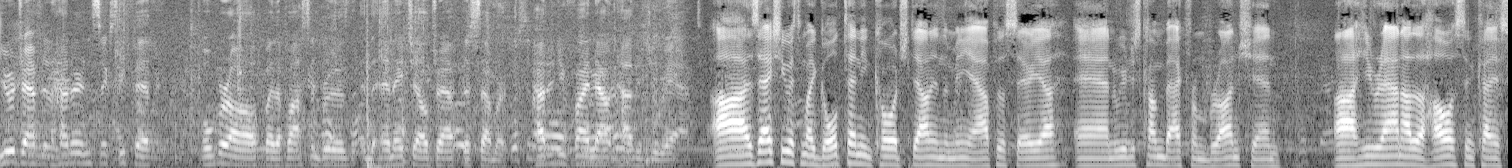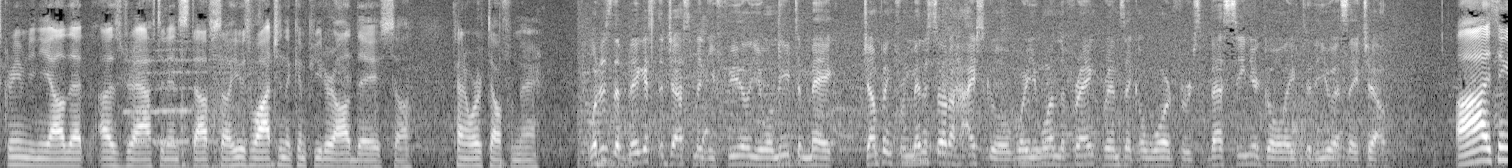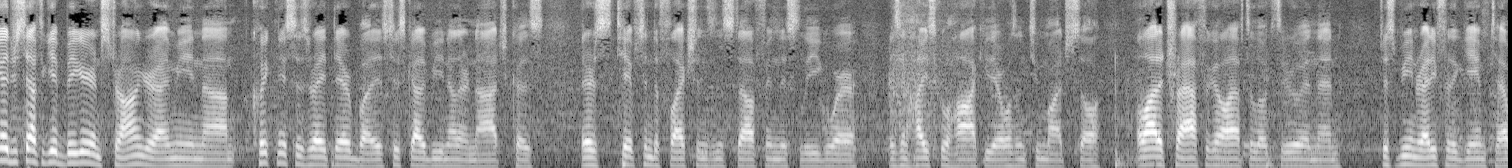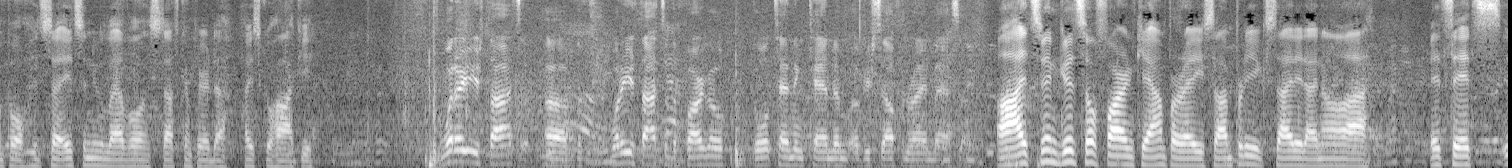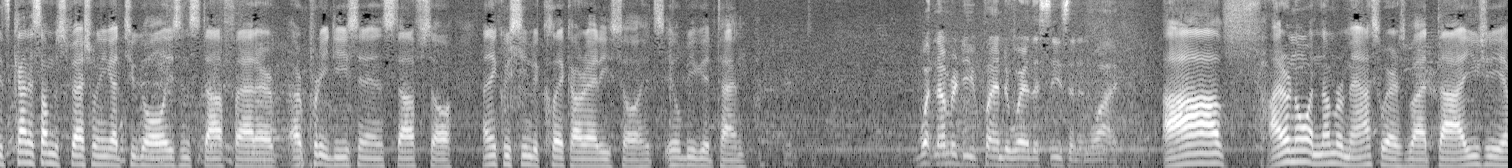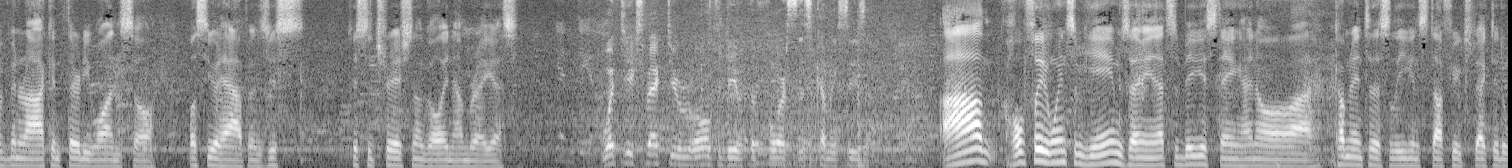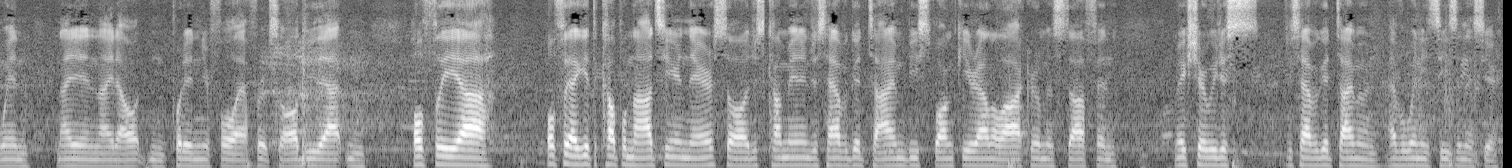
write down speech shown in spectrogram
You were drafted 165th overall by the Boston Bruins in the NHL draft this summer. How did you find out and how did you react? Uh, I was actually with my goaltending coach down in the Minneapolis area, and we were just coming back from brunch, and uh, he ran out of the house and kind of screamed and yelled that I was drafted and stuff. So he was watching the computer all day, so kind of worked out from there. What is the biggest adjustment you feel you will need to make jumping from Minnesota High School, where you won the Frank Brimsek Award for Best Senior Goalie, to the USHL? Uh, I think I just have to get bigger and stronger. I mean, um, quickness is right there, but it's just got to be another notch because there's tips and deflections and stuff in this league where, as in high school hockey, there wasn't too much. So a lot of traffic I'll have to look through, and then just being ready for the game tempo. It's a, it's a new level and stuff compared to high school hockey. What are your thoughts? Of the, what are your thoughts of the Fargo goaltending tandem of yourself and Ryan Massa? Uh, it's been good so far in camp already, so I'm pretty excited. I know uh, it's it's it's kind of something special when you got two goalies and stuff that are, are pretty decent and stuff. So I think we seem to click already. So it's it'll be a good time. What number do you plan to wear this season and why? Uh, I don't know what number Mass wears, but uh, I usually have been rocking 31. So we'll see what happens. Just just a traditional goalie number, I guess. What do you expect your role to be with the Force this coming season? Um, hopefully to win some games. I mean, that's the biggest thing. I know uh, coming into this league and stuff, you're expected to win night in and night out and put in your full effort. So I'll do that, and hopefully, uh, hopefully I get the couple nods here and there. So I'll just come in and just have a good time, be spunky around the locker room and stuff, and make sure we just just have a good time and have a winning season this year.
